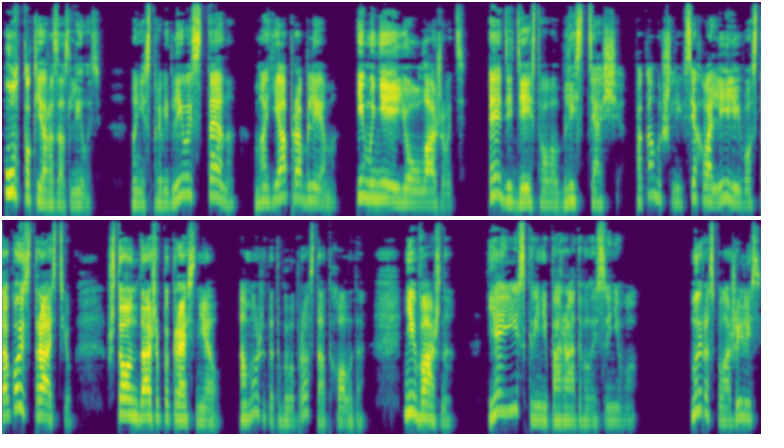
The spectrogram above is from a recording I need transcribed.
Ух, как я разозлилась! Но несправедливость Стена — моя проблема, и мне ее улаживать. Эдди действовал блестяще. Пока мы шли, все хвалили его с такой страстью, что он даже покраснел. А может, это было просто от холода. Неважно. Я искренне порадовалась за него. Мы расположились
